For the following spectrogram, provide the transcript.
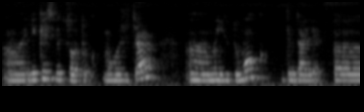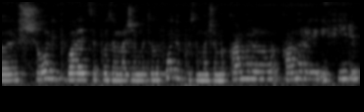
а, якийсь відсоток мого життя, а, моїх думок і так далі. Е, Що відбувається поза межами телефону, поза межами камери, камери ефірів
